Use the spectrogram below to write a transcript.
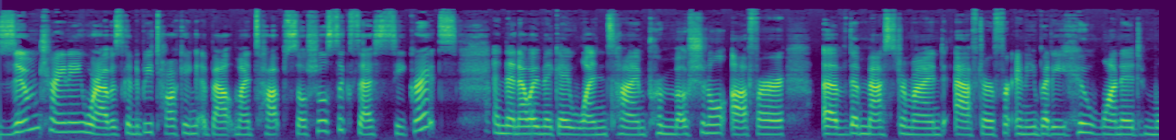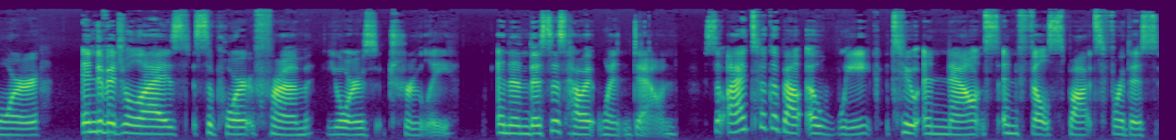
Zoom training where I was going to be talking about my top social success secrets. And then I would make a one time promotional offer of the mastermind after for anybody who wanted more individualized support from yours truly. And then this is how it went down. So I took about a week to announce and fill spots for this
